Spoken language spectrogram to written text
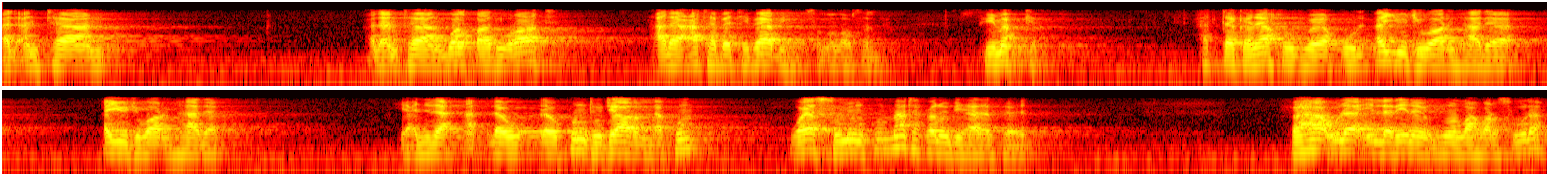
الأنتان الأنتان والقاذورات على عتبة بابه صلى الله عليه وسلم في مكة. حتى كان يخرج ويقول أي جوار هذا؟ أي جوار هذا؟ يعني لا لو لو كنت جارا لكم ويسهو منكم ما تفعلون بهذا الفعل. فهؤلاء الذين يؤمنون الله ورسوله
